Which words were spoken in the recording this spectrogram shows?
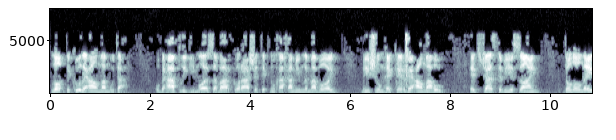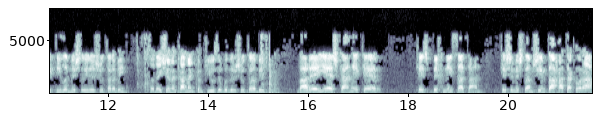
Lo, dekule alma mutar. ובהפליגי מור סבר קורה שתקנו chachamim למבוי משום heker be'almahu. It's just to be a sign דולו ליתי למשלי רשות הרבים. So they shouldn't come and confuse it with רשות הרבים. והרי יש כאן היכר בכניסתן, כשמשתמשים תחת הקורא.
